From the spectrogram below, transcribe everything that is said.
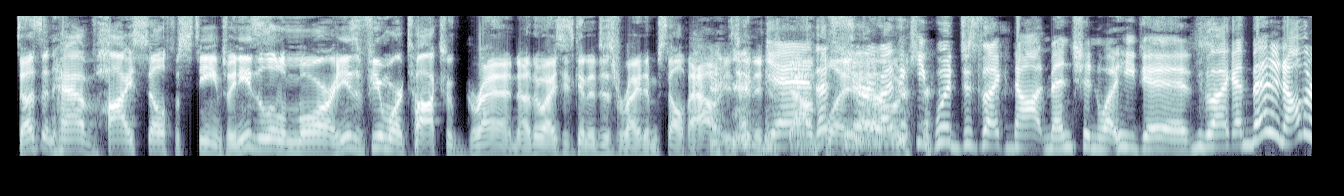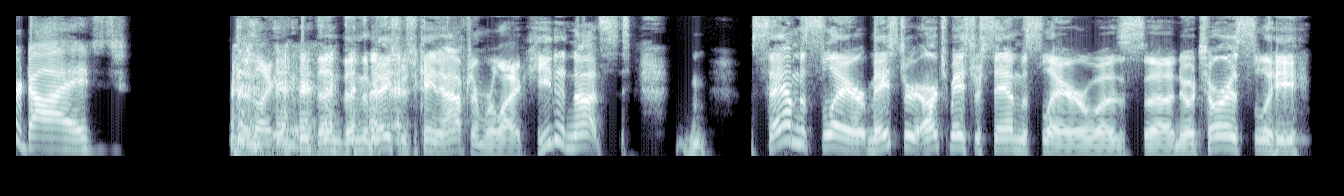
doesn't have high self esteem, so he needs a little more. He needs a few more talks with Grenn. Otherwise, he's going to just write himself out. He's going to just yeah, that's downplay. true. I think he would just like not mention what he did. He'd be like, and then another died. They're like then then the maesters who came after him were like, he did not. Sam the Slayer, Maester Archmaester Sam the Slayer was uh, notoriously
